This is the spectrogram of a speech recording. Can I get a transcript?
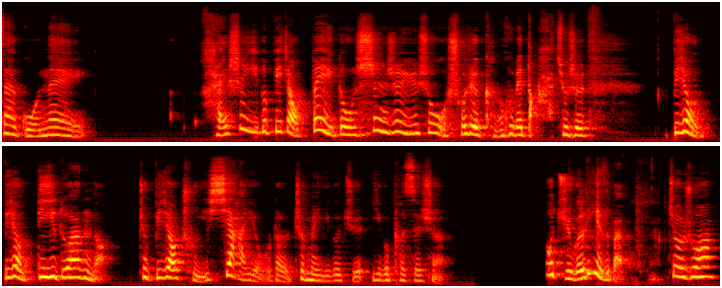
在国内还是一个比较被动，甚至于说我说这个可能会被打，就是比较比较低端的，就比较处于下游的这么一个角一个 position。我举个例子吧，就是说，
